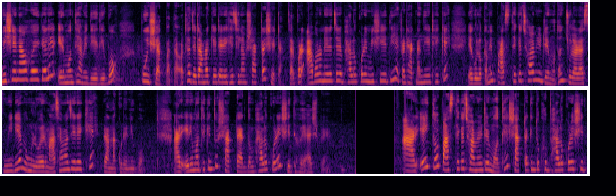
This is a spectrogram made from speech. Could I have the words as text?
মিশিয়ে নেওয়া হয়ে গেলে এর মধ্যে আমি দিয়ে দিব পুঁই শাক পাতা। অর্থাৎ যেটা আমরা কেটে রেখেছিলাম শাকটা, সেটা। তারপর আবারও নেড়েচেড়ে ভালো করে মিশিয়ে দিয়ে একটা ঢাকনা দিয়ে ঢেকে এগুলোকে আমি পাঁচ থেকে ছয় মিনিটের মতন চুলার আস মিডিয়াম এবং লোয়ের মাঝামাঝি রেখে রান্না করে নিব। আর এরই মধ্যে কিন্তু শাকটা একদম ভালো করে সিদ্ধ হয়ে আসবে। আর এই তো পাঁচ থেকে ছয় মিনিটের মধ্যে শাকটা কিন্তু খুব ভালো করে সিদ্ধ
